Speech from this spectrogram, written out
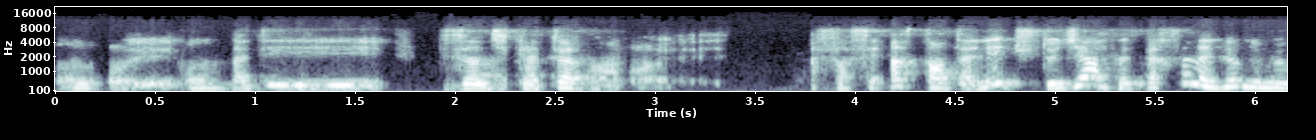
on, a des, indicateurs. Hein. Enfin, c'est instantané. Tu te dis, ah, cette personne, elle vient de me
